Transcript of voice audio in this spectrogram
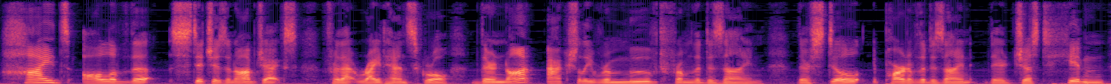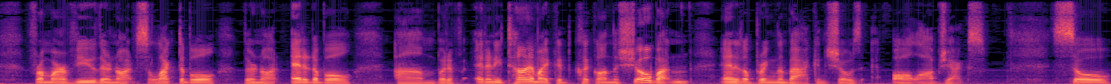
hides all of the stitches and objects for that right hand scroll. They're not actually removed from the design. They're still part of the design. They're just hidden from our view. They're not selectable. They're not editable. Um, but if at any time I could click on the show button and it'll bring them back and shows all objects. So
